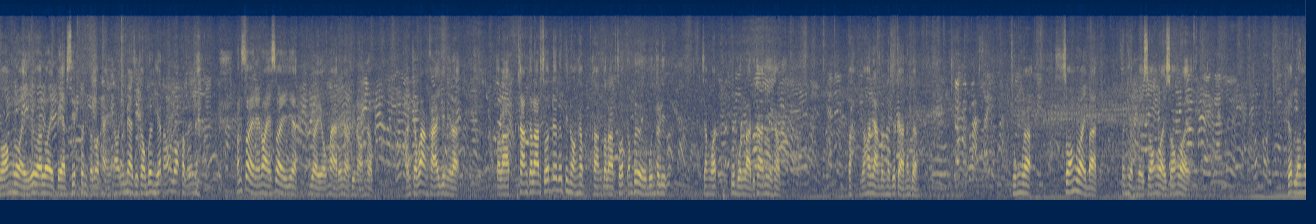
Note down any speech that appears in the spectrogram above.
สองร้อยหรือว่าร้อยแปดสิบเพิ่นก็ลดให้เอาอีแม่สิเขาเบิ่งเฮ็ดเอาลอกเข้าไปเลยมันซอยหน่อยๆซอยแยกย่อยออกมาได้ครับพี่น้องครับ มันจะว่างขายอยู่นี่แหละตลาดข้างตลาดสดเด้อเด้อพี่น้องครับข้างตลาดสดอำเภอบุญทลิกจังหวัดอุบลราชธานีครับไปเดี๋ยวเฮายางเบิ่งบรรยากาศนํกันถุงละ200บาทเพิ่นเฮ็ดไว้200 200เฮ็ดละง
